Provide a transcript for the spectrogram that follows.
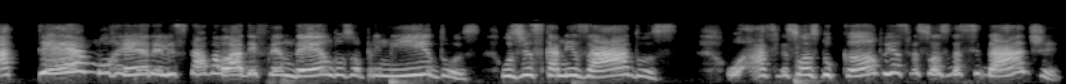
até morrer. Ele estava lá defendendo os oprimidos, os descamisados, as pessoas do campo e as pessoas da cidade.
